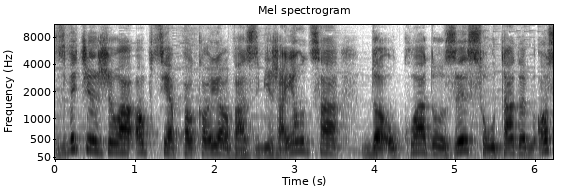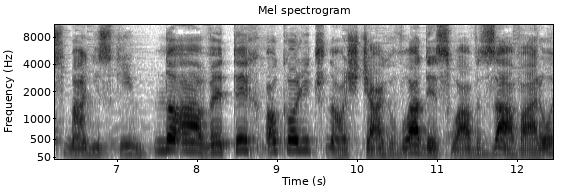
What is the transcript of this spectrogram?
zwyciężyła opcja pokojowa zmierzająca do układu z sułtanem osmańskim. No a w tych okolicznościach Władysław zawarł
